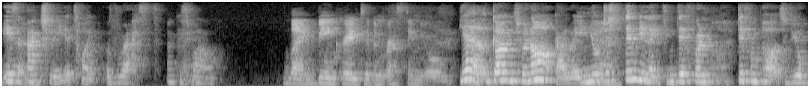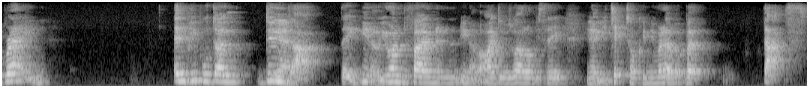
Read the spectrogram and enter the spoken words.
is actually a type of rest okay. as well. Like being creative and resting your Yeah, going to an art gallery and you're Yeah. just stimulating different oh. different parts of your brain and people don't do Yeah. that they you know you're on the phone and you know i do as well obviously you know you tiktok and you whatever but that's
